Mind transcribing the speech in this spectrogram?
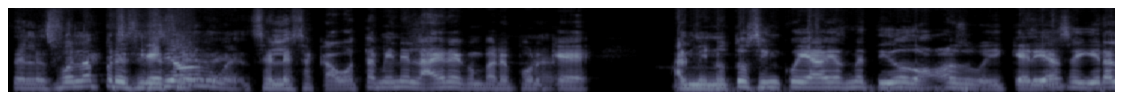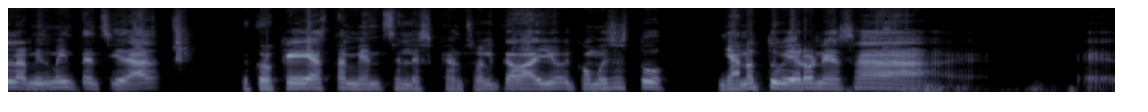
se les fue la precisión, güey. Se, les acabó también el aire, compadre, porque al minuto 5 ya habías metido dos, güey, y querías seguir a la misma intensidad. Yo creo que ya también se les cansó el caballo, y como dices tú, ya no tuvieron esa. Eh,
